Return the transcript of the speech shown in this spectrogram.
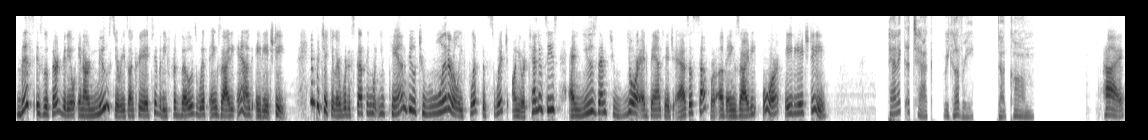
This is the third video in our new series on creativity for those with anxiety and ADHD. In particular, we're discussing what you can do to literally flip the switch on your tendencies and use them to your advantage as a sufferer of anxiety or ADHD. PanicAttackRecovery.com Hi,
